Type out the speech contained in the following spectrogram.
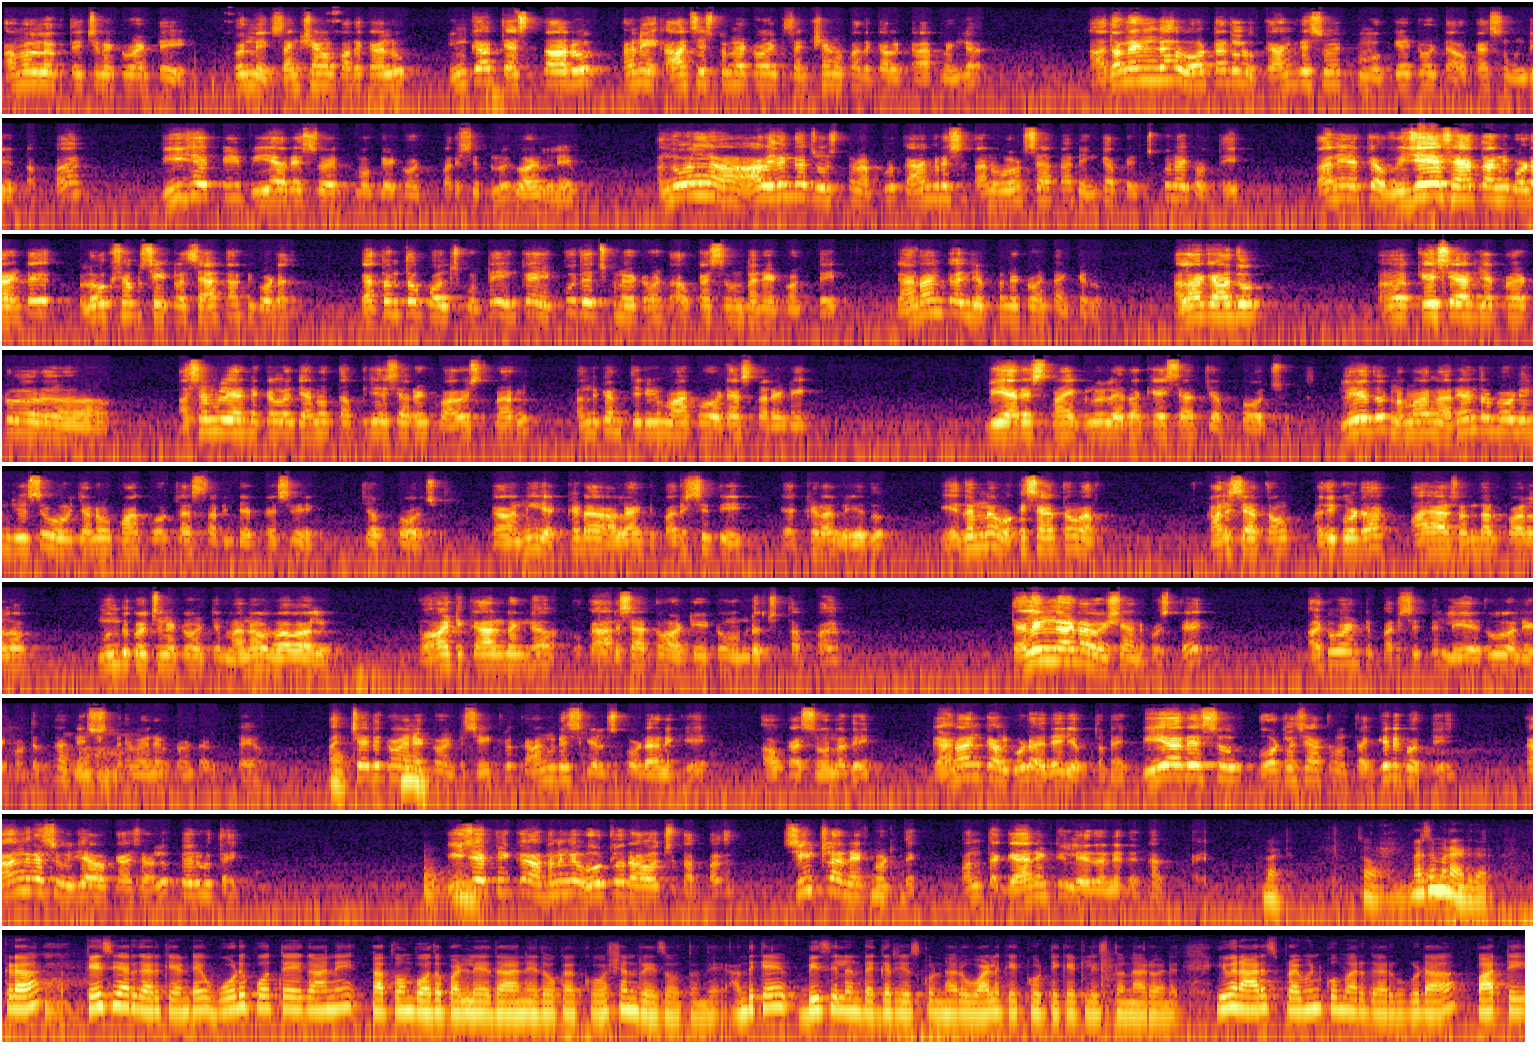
అమల్లోకి తెచ్చినటువంటి కొన్ని సంక్షేమ పథకాలు ఇంకా తెస్తారు అని ఆశిస్తున్నటువంటి సంక్షేమ పథకాల కారణంగా అదనంగా ఓటర్లు కాంగ్రెస్ వైపు మొగ్గేటువంటి అవకాశం ఉంది తప్ప బీజేపీ బీఆర్ఎస్ వైపు మొగ్గేటువంటి పరిస్థితులు ఇవాళ లేవు. అందువలన ఆ విధంగా చూస్తున్నప్పుడు కాంగ్రెస్ తన ఓటు శాతాన్ని ఇంకా పెంచుకునే కొద్దీ దాని యొక్క విజయ శాతాన్ని కూడా అంటే లోక్సభ సీట్ల శాతాన్ని కూడా గతంతో పోల్చుకుంటే ఇంకా ఎక్కువ తెచ్చుకునేటువంటి అవకాశం ఉందనేటువంటి గణాంకాలు చెప్తున్నటువంటి అంకెలు. అలా కాదు కేసీఆర్ చెప్పినట్టు అసెంబ్లీ ఎన్నికల్లో జనం తప్పు చేశారని భావిస్తున్నారు. అందుకని తిరిగి మాకు ఓటేస్తారని బీఆర్ఎస్ నాయకులు లేదా కేసీఆర్ చెప్పుకోవచ్చు. లేదు మా నరేంద్ర మోడీని చూసి ఓ జనం మాకు ఓట్లేస్తారని చెప్పేసి చెప్పుకోవచ్చు. కానీ ఎక్కడ అలాంటి పరిస్థితి ఎక్కడా లేదు. ఏదన్నా ఒక శాతం అర శాతం అది కూడా ఆయా సందర్భాల్లో ముందుకు వచ్చినటువంటి మనోభావాలు. వాటి కారణంగా ఒక అర శాతం అటు ఇటు ఉండొచ్చు తప్ప తెలంగాణ విషయానికి వస్తే అటువంటి పరిస్థితి లేదు అనేటువంటిది నా నిశ్చితమైనటువంటి అభిప్రాయం. అత్యధికమైనటువంటి సీట్లు కాంగ్రెస్ గెలుచుకోవడానికి అవకాశం ఉన్నది. గణాంకాలు కూడా అదే చెప్తున్నాయి. బీఆర్ఎస్ ఓట్ల శాతం తగ్గిన కొద్దీ కాంగ్రెస్ విజయ అవకాశాలు పెరుగుతాయి. బీజేపీకి అదనంగా ఓట్లు రావచ్చు తప్ప సీట్లు అనేటువంటిది అంత గ్యారంటీ లేదనేది నా అభిప్రాయం. రైట్ సో నరసింహనాయుడు గారు ఇక్కడ కేసీఆర్ గారికి అంటే ఓడిపోతే కానీ తత్వం బోధపడలేదా అనేది ఒక క్వశ్చన్ రేజ్ అవుతుంది. అందుకే బీసీలను దగ్గర చేసుకుంటున్నారు వాళ్ళకి ఎక్కువ టికెట్లు ఇస్తున్నారు అనేది. ఈవెన్ ఆర్ఎస్ ప్రవీణ్ కుమార్ గారు కూడా పార్టీ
